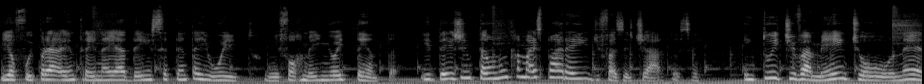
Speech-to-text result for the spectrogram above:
E eu fui para entrei na EAD em 78 e me formei em 80. E desde então nunca mais parei de fazer teatro, assim. Intuitivamente ou né,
